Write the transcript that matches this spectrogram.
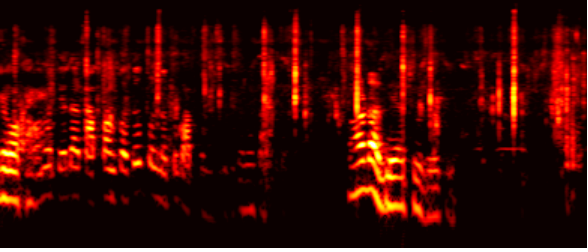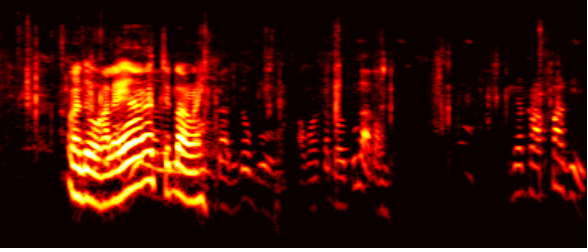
જો ખાલી ઓર્ડર ને હતું આ જો ખાલી આ કેટલા નહીં કાપા કી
